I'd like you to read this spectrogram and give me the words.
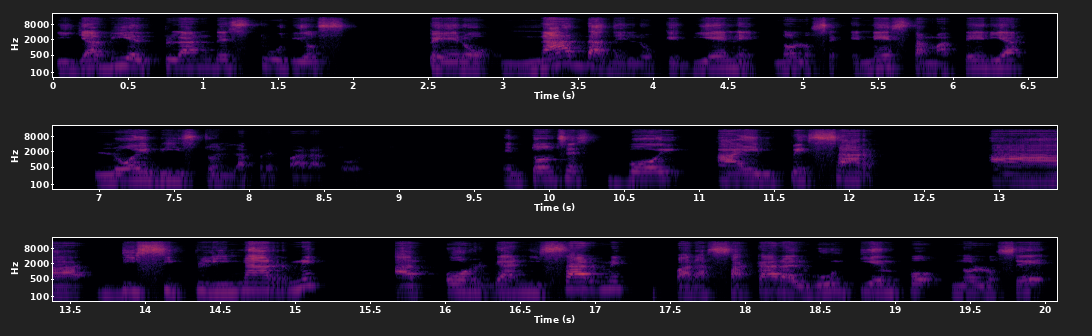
y ya vi el plan de estudios, pero nada de lo que viene, no lo sé, en esta materia lo he visto en la preparatoria. Entonces voy a empezar a disciplinarme, a organizarme para sacar algún tiempo, no lo sé,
